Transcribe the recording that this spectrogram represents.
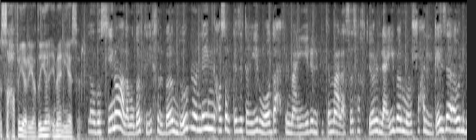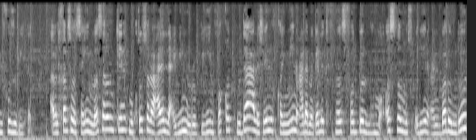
الصحفية الرياضية إيمان ياسر. لو بصينا على مدار تاريخ ال Ballon d'Or هنلاقي إن حصل كذا تغيير واضح في المعايير اللي بيتم على اساسها اختيار اللعيبة المرشحة للجائزه أو اللي بيفوزوا بيها. قبل 95 مثلا كانت مقتصرة على اللاعبين الأوروبيين فقط وده علشان القايمين على مجلة فرانس فوتبول اللي هم أصلا مسؤولين عن ال Ballon d'Or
